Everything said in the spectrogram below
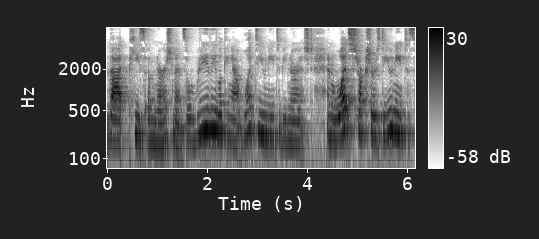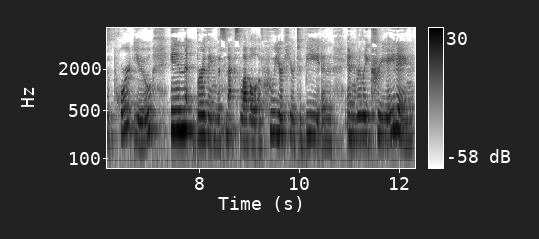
that piece of nourishment. So really looking at what do you need to be nourished and what structures do you need to support you in birthing this next level of who you're here to be and in really creating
